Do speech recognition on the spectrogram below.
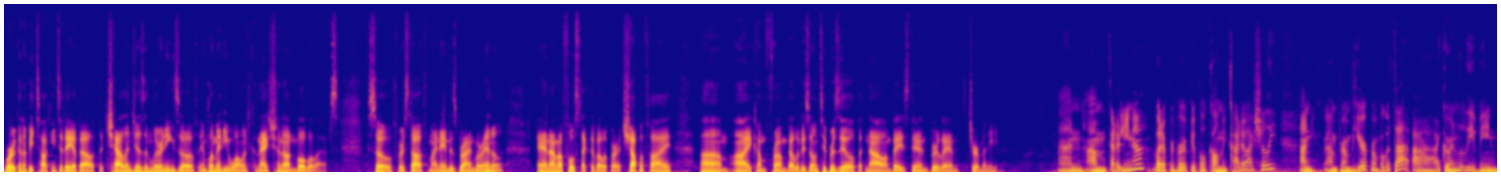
we're going to be talking today about the challenges and learnings of implementing Wallet Connection on mobile apps. So first off, my name is Brian Moreno, and I'm a full stack developer at Shopify. Um, I come from Belo Horizonte, Brazil, but now I'm based in Berlin, Germany. And I'm Carolina, but I prefer people call me Caro actually. And I'm from here, from Bogota. Uh, I currently live in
